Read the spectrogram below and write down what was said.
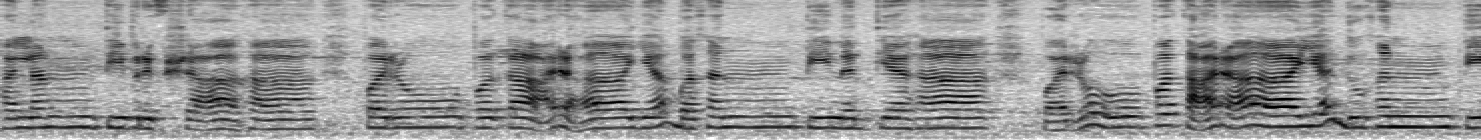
பலந்தி விரக்ஷாக பரோபகாராய வசந்தி நத்யः பரோபகாராய துகந்தி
